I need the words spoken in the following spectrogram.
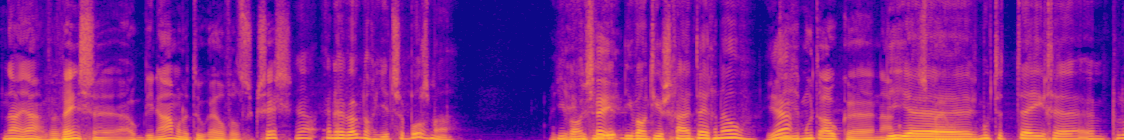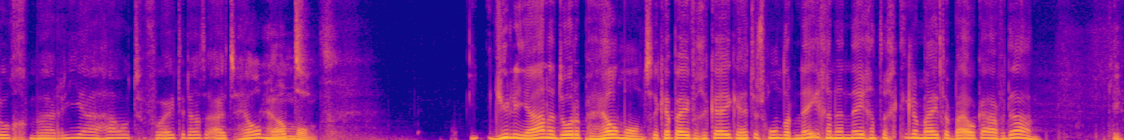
Nou ja, we wensen ook Dynamo natuurlijk heel veel succes. ja, en dan hebben we ook nog Jitse Bosma. Die woont, hier, die woont hier schuin tegenover. Ja, Die moet ook eh na Die eh moeten tegen een ploeg Maria Hout, hoe heette dat, uit Helmond. Helmond. Julianendorp, Helmond. Ik heb even gekeken, het is 199 kilometer bij elkaar vandaan. ik,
